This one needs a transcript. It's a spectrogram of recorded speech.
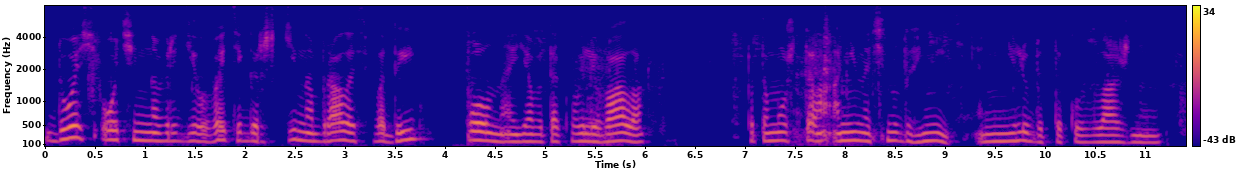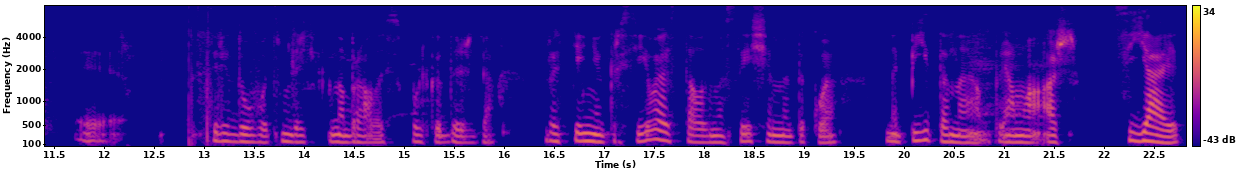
дождь очень навредил. В эти горшки набралась воды полная. Я вот так выливала, потому что они начнут гнить. Они не любят такую влажную э, среду. Вот смотрите, как набралось, сколько дождя. Растение красивое стало, насыщенное такое, напитанное, прямо аж сияет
